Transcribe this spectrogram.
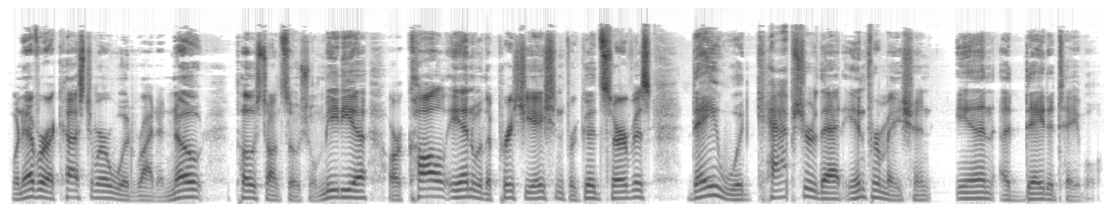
Whenever a customer would write a note, post on social media, or call in with appreciation for good service, they would capture that information in a data table.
